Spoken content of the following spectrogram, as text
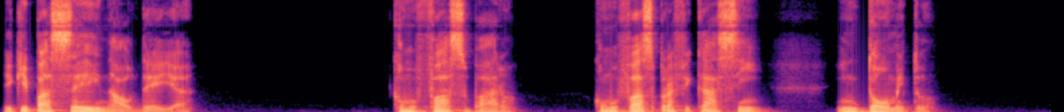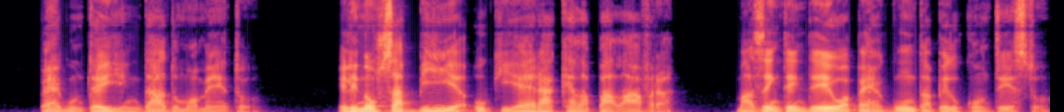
e que passei na aldeia. Como faço, Baron? Como faço para ficar assim, indômito? Perguntei em dado momento. Ele não sabia o que era aquela palavra, mas entendeu a pergunta pelo contexto.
